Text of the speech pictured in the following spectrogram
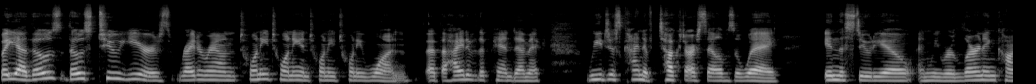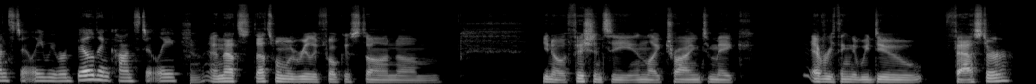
but yeah those those two years right around 2020 and 2021 at the height of the pandemic we just kind of tucked ourselves away in the studio and we were learning constantly we were building constantly. And that's that's when we really focused on um you know efficiency and like trying to make everything that we do faster.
